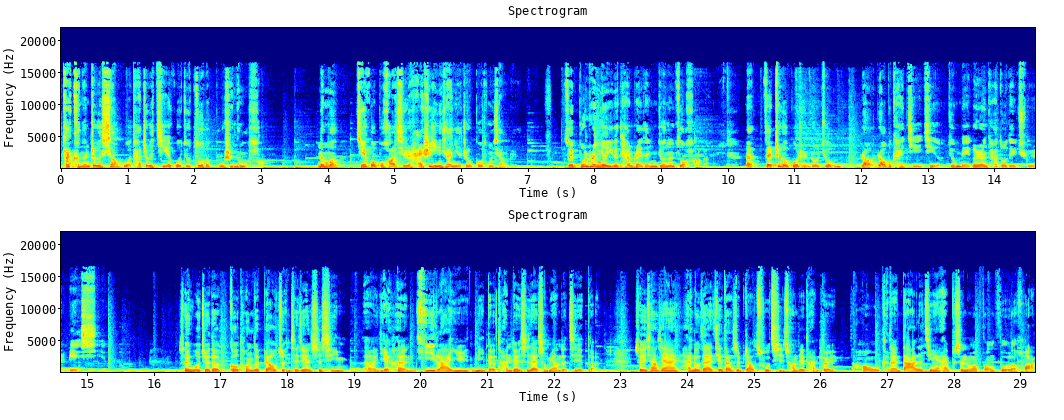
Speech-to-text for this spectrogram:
他可能这个效果，他这个结果就做的不是那么好。那么结果不好，其实还是影响你的这个沟通效率。所以不是说你有一个 template 你就能做好的，那在这个过程中就绕绕不开捷径，就每个人他都得去练习。所以我觉得沟通的标准这件事情，呃，也很依赖于你的团队是在什么样的阶段。所以像现在韩露在的阶段是比较初期创建团队，然后可能大家的经验还不是那么丰富的话，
